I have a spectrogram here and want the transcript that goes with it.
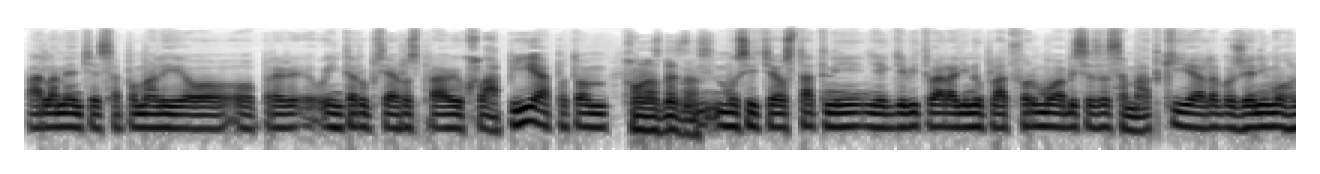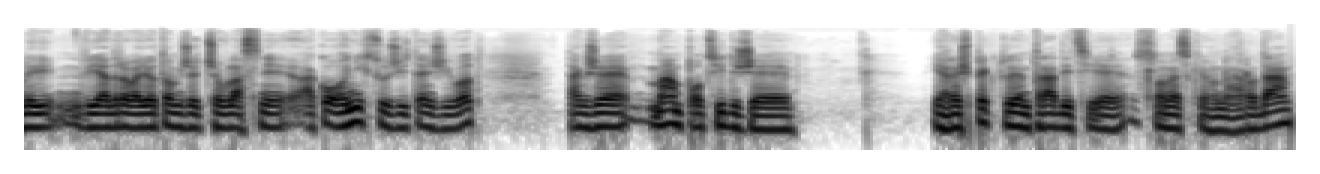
v parlamente sa pomaly o, o, pre, o interrupciách rozprávajú chlapí a potom u nás bez nás. musíte ostatní niekde vytvárať inú platformu, aby sa zasa matky alebo ženy mohli vyjadrovať o tom, že čo vlastne, ako oni chcú žiť ten život. Takže mám pocit, že ja rešpektujem tradície slovenského národa,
